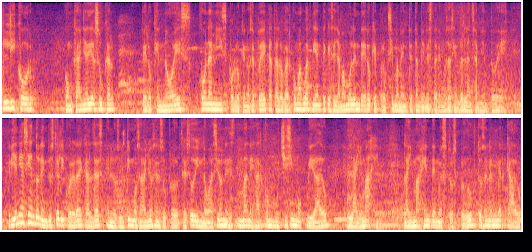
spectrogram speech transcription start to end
licor con caña de azúcar, pero que no es con anís, por lo que no se puede catalogar como aguardiente, que se llama molendero, que próximamente también estaremos haciendo el lanzamiento de él. Viene haciendo la industria licorera de Caldas en los últimos años en su proceso de innovación es manejar con muchísimo cuidado la imagen, la imagen de nuestros productos en el mercado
